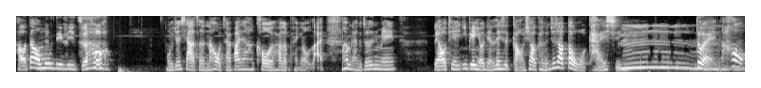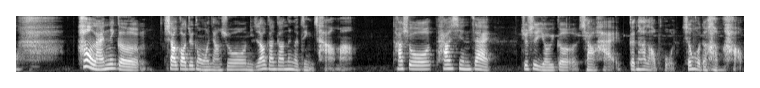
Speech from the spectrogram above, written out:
好，到目的地之后，我就下车，然后我才发现他 call 了他的朋友来，他们两个就在那边聊天，一边有点类似搞笑，可能就是要逗我开心。嗯，对，然后。后来那个萧高就跟我讲说：“你知道刚刚那个警察吗？他说他现在就是有一个小孩，跟他老婆生活的很好。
